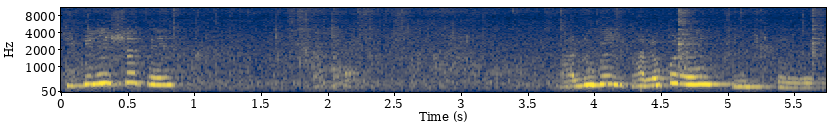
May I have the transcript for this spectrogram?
চিকেনের সাথে আলু বেশ ভালো করে মিক্স করে দেবো।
